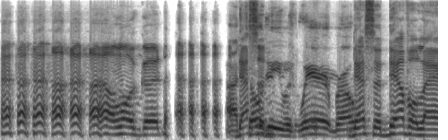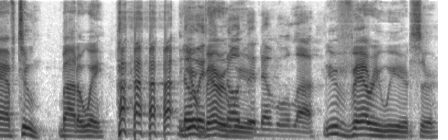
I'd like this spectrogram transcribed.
I'm all good. I That's told a- you he was weird, bro. That's a devil laugh, too, by the way. no, You're it's very not weird. the devil laugh. You're very weird, sir.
